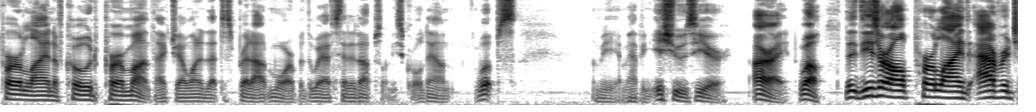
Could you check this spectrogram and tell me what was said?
Per line of code per month. Actually, I wanted that to spread out more, but the way I've set it up, so let me scroll down. Whoops. Let me, I'm having issues here. All right. Well, th these are all per line, average,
